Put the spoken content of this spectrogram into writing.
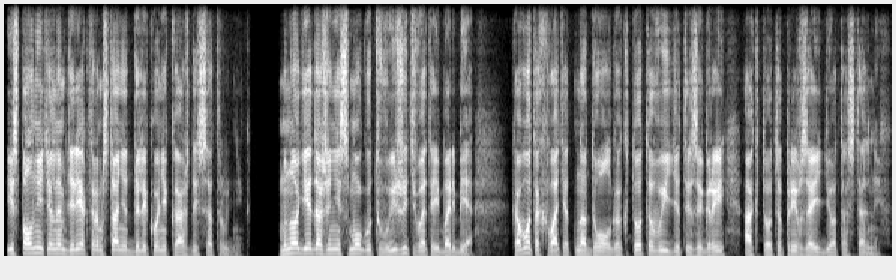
Исполнительным директором станет далеко не каждый сотрудник. Многие даже не смогут выжить в этой борьбе. Кого-то хватит надолго, кто-то выйдет из игры, а кто-то превзойдет остальных.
